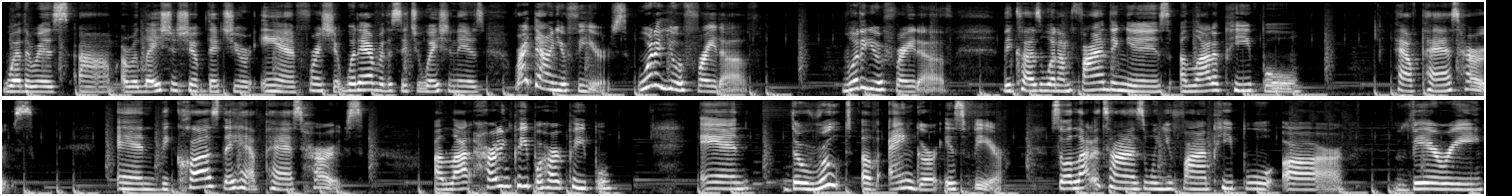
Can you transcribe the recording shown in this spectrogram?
whether it's um, a relationship that you're in, friendship, whatever the situation is, write down your fears. What are you afraid of? What are you afraid of? Because what I'm finding is a lot of people have past hurts. And because they have past hurts, a lot hurting people hurt people. And the root of anger is fear. So a lot of times when you find people are very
